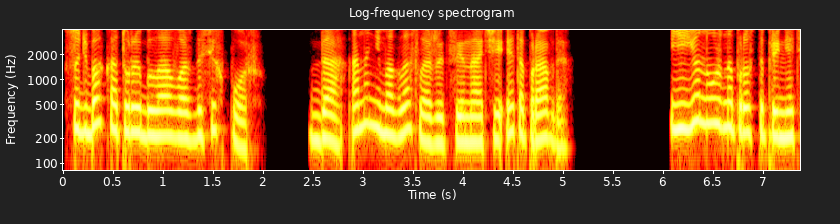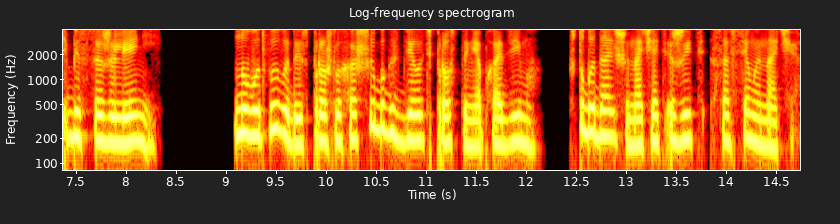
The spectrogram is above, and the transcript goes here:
Судьба, которая была у вас до сих пор. Да, она не могла сложиться иначе, это правда. Ее нужно просто принять без сожалений, но вот выводы из прошлых ошибок сделать просто необходимо, чтобы дальше начать жить совсем иначе.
